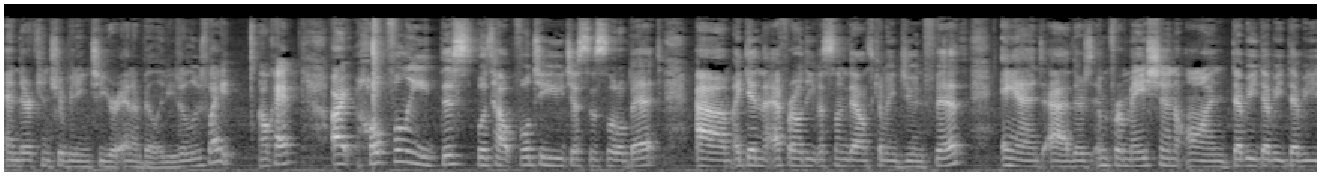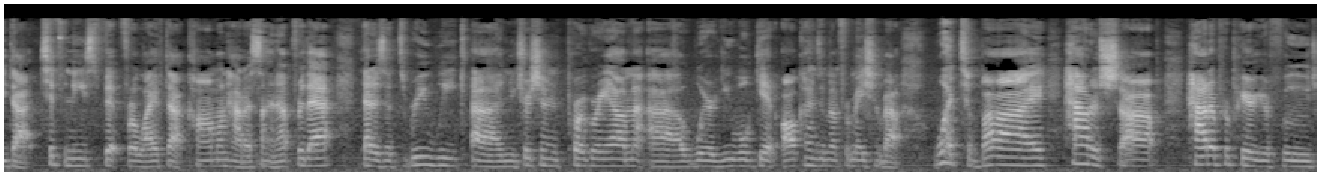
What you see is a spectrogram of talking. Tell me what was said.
and they're contributing to your inability to lose weight Okay. All right. Hopefully this was helpful to you just this little bit. Um, again, the FRL Diva Slim Down is coming June 5th. And uh, there's information on www.tiffany'sfitforlife.com on how to sign up for that. That is a three week uh, nutrition program uh, where you will get all kinds of information about what to buy, how to shop, how to prepare your food.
